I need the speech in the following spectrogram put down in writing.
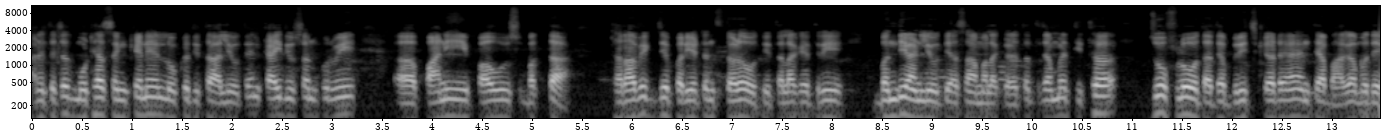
आणि त्याच्यात मोठ्या संख्येने लोक तिथं आली होते. आणि काही दिवसांपूर्वी पाणी पाऊस बघता ठराविक जे पर्यटन स्थळं होती त्याला काहीतरी बंदी आणली होती असं आम्हाला कळतं. त्याच्यामुळे तिथं जो फ्लो होता त्या ब्रिजकडे आणि त्या भागामध्ये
